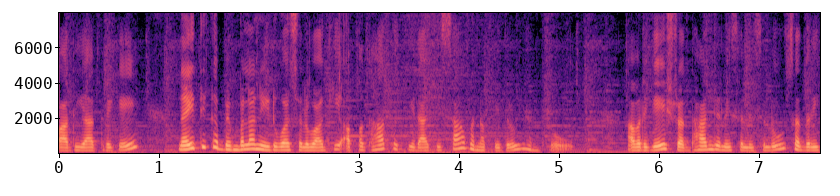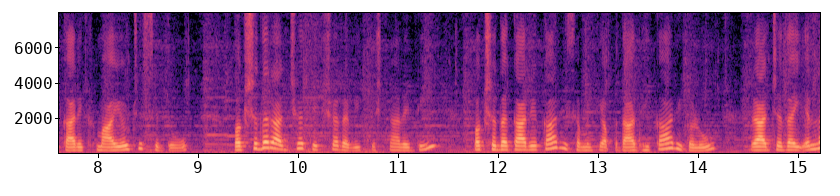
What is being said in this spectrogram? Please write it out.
ಪಾದಯಾತ್ರೆಗೆ ನೈತಿಕ ಬೆಂಬಲ ನೀಡುವ ಸಲುವಾಗಿ ಅಪಘಾತಕ್ಕೀಡಾಗಿ ಸಾವನ್ನಪ್ಪಿದರು ಎಂದರು. ಅವರಿಗೆ ಶ್ರದ್ಧಾಂಜಲಿ ಸಲ್ಲಿಸಲು ಸದರಿ ಕಾರ್ಯಕ್ರಮ ಆಯೋಜಿಸಿದ್ದು, ಪಕ್ಷದ ರಾಜ್ಯಾಧ್ಯಕ್ಷ ರವಿ ಕೃಷ್ಣಾರೆಡ್ಡಿ ಪಕ್ಷದ ಕಾರ್ಯಕಾರಿ ಸಮಿತಿಯ ಪದಾಧಿಕಾರಿಗಳು, ರಾಜ್ಯದ ಎಲ್ಲ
